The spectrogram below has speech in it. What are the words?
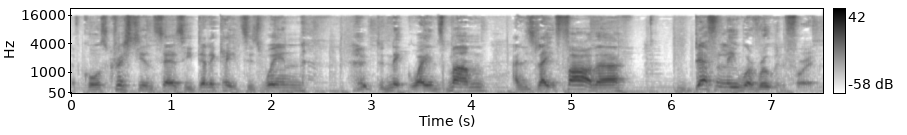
Of course, Christian says he dedicates his win to Nick Wayne's mum and his late father. who definitely were rooting for him.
